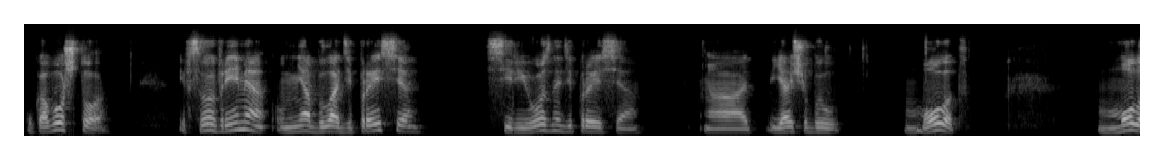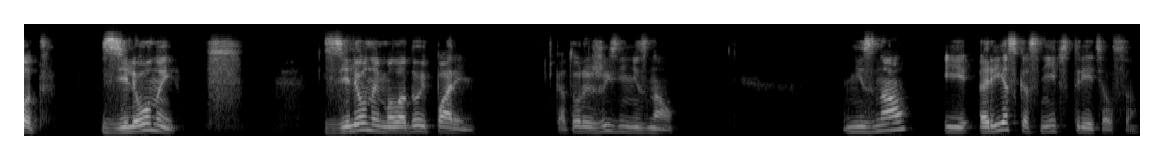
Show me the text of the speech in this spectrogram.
У кого что. И в свое время у меня была депрессия, серьезная депрессия. А, я еще был молод, молод, зеленый, зеленый молодой парень, который жизни не знал не знал и резко с ней встретился.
